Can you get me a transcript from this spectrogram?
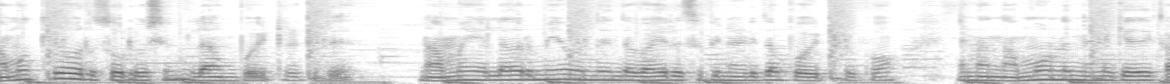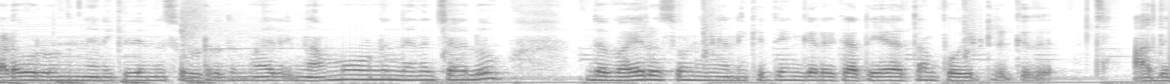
நமக்கே ஒரு சொல்யூஷன் இல்லாமல் போயிட்டுருக்குது நம்ம எல்லாருமே வந்து இந்த வைரஸ் பின்னாடி தான் போயிட்டுருக்கோம். ஏன்னா நம்ம ஒன்று நினைக்கிது கடவுள் ஒன்று நினைக்குதுன்னு சொல்கிறது மாதிரி நம்ம ஒன்று நினச்சாலும் இந்த வைரஸ் ஒன்று நினைக்குதுங்கிற கதையாக தான் போயிட்டுருக்குது. அது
